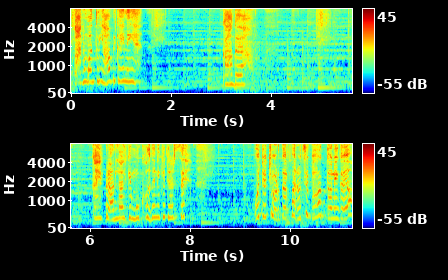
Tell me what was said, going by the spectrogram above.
भानुमान तो यहाँ भी कहीं नहीं है। कहाँ गया? कहीं प्राणलाल के मुँह खोल देने के डर से मुझे छोड़कर भरूच से भाग तो नहीं गया।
